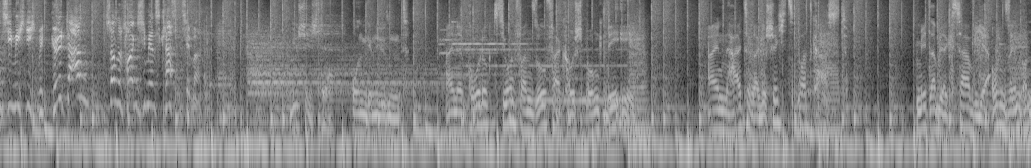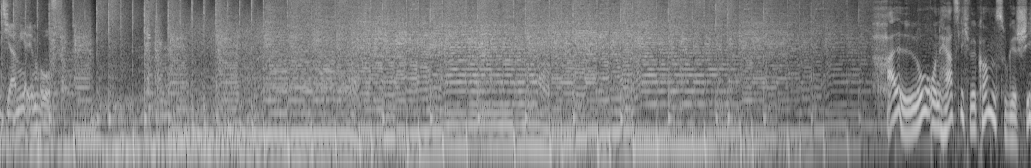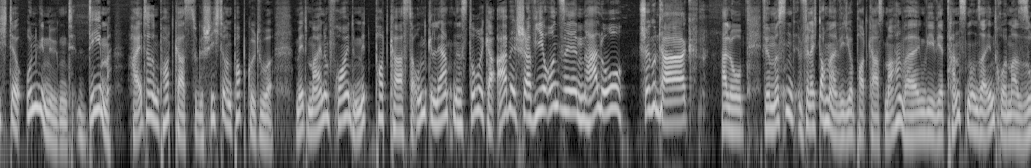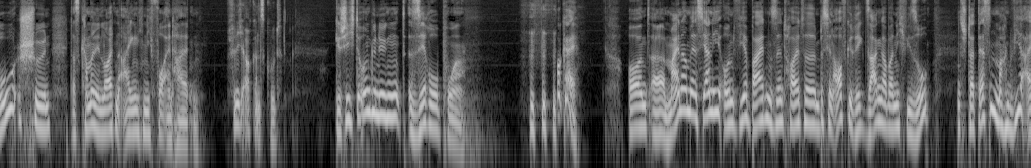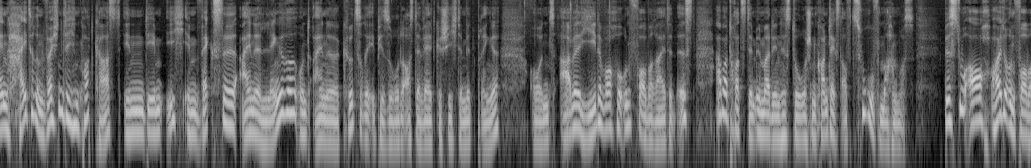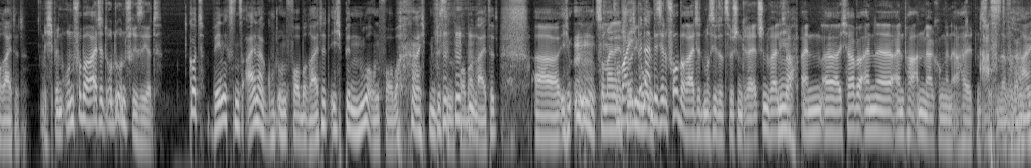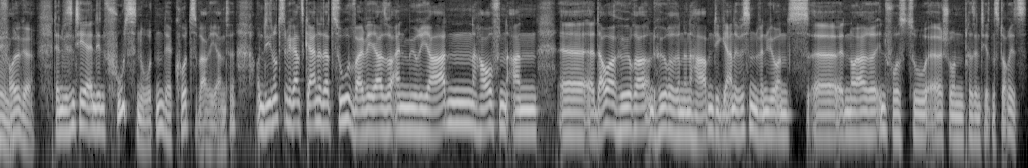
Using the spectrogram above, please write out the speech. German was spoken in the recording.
Starren Sie mich nicht mit Goethe an, sondern folgen Sie mir ins Klassenzimmer. Geschichte ungenügend. Eine Produktion von sofakusch.de. Ein heiterer Geschichtspodcast. Mit Abel Xavier Unsinn und Janni Imhof. Hallo und herzlich willkommen zu Geschichte ungenügend, dem heiteren Podcast zu Geschichte und Popkultur mit meinem Freund, Mitpodcaster und gelernten Historiker Abel Xavier Unsinn. Hallo. Schönen guten Tag. Hallo. Wir müssen vielleicht doch mal einen Videopodcast machen, weil irgendwie wir tanzen unser Intro immer so schön, das kann man den Leuten eigentlich nicht vorenthalten. Finde ich auch ganz gut. Geschichte ungenügend, zero point. Okay. Und äh, mein Name ist Janni und wir beiden sind heute ein bisschen aufgeregt, sagen aber nicht wieso. Stattdessen machen wir einen heiteren wöchentlichen Podcast, in dem ich im Wechsel eine längere und eine kürzere Episode aus der Weltgeschichte mitbringe und Abel jede Woche unvorbereitet ist, aber trotzdem immer den historischen Kontext auf Zuruf machen muss. Bist du auch heute unvorbereitet? Ich bin unvorbereitet und unfrisiert. Gut, wenigstens einer gut unvorbereitet. Ich bin nur unvorbereitet. Ich bin ein bisschen vorbereitet. Äh, ich, zu meiner Wobei ich bin ein bisschen vorbereitet, muss ich dazwischen grätschen, weil ich Ja. habe ein, äh, ich habe eine, ein paar Anmerkungen erhalten zu Ast in der vergangenen. Folge. Denn wir sind hier in den Fußnoten der Kurzvariante und die nutzen wir ganz gerne dazu, weil wir ja so einen Myriadenhaufen an äh, Dauerhörer und Hörerinnen haben, die gerne wissen, wenn wir uns äh, neuere Infos zu äh, schon präsentierten Stories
